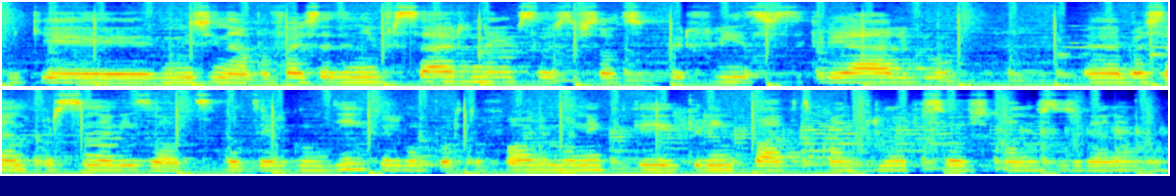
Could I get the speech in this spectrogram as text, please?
porque imagina para festa de aniversário né as pessoas estão super felizes de criar algo uh, bastante personalizado. Vou ter algum dica, algum portfólio, mas nem que aquele impacto quando primeiras pessoas quando se ganha bom.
